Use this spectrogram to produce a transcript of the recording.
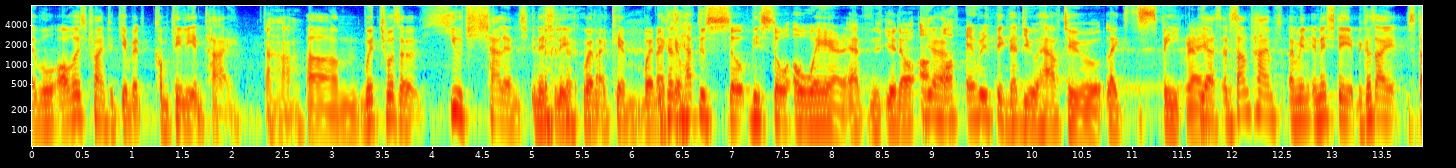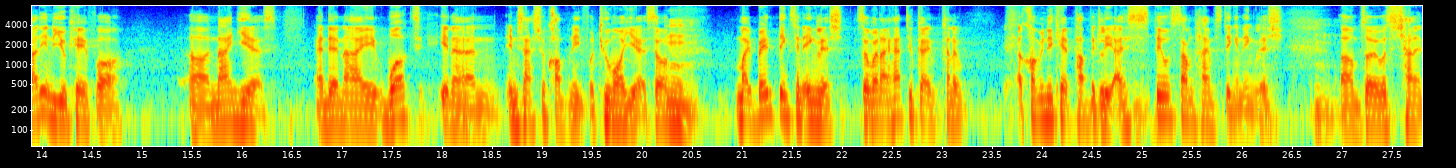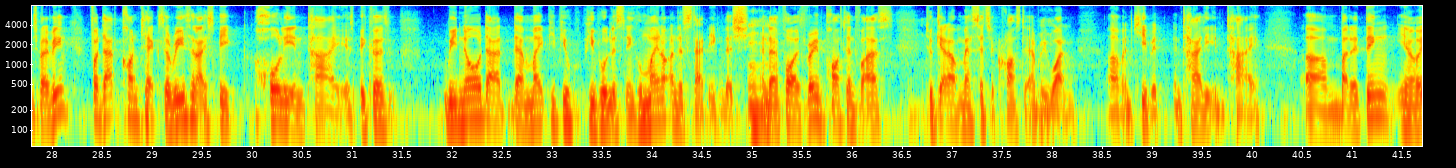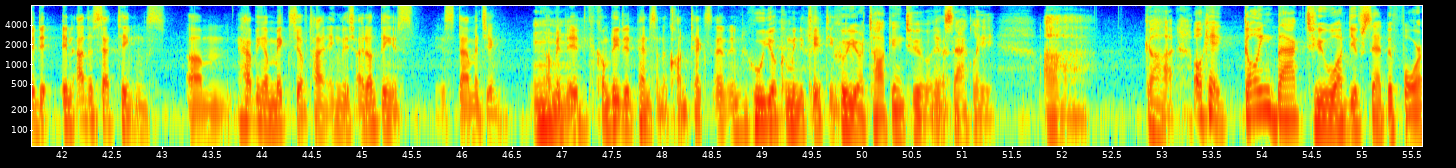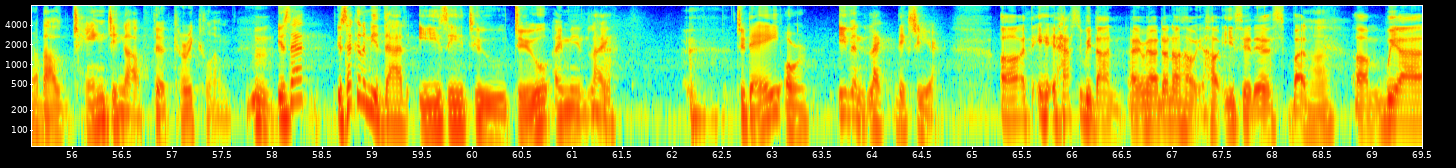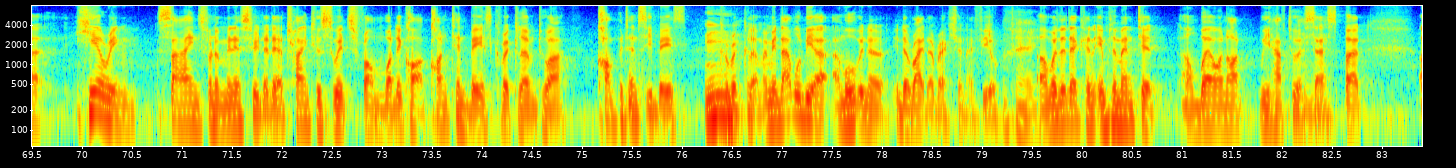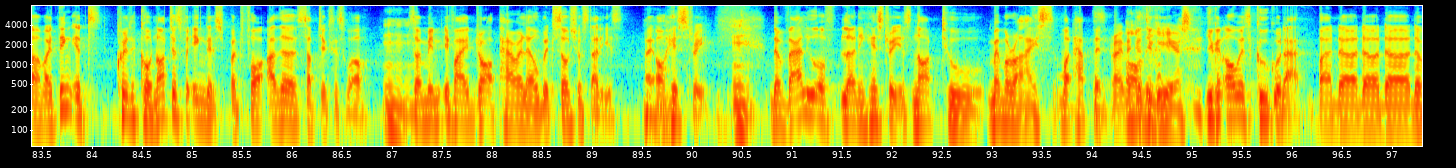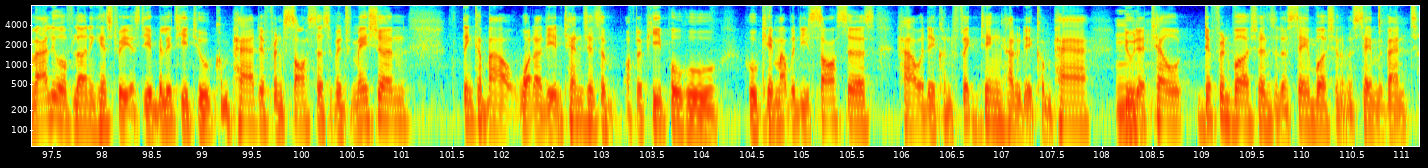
I will always try to give it completely in Thai. Uh-huh. Um, which was a huge challenge initially when I came when because I came you have to so be so aware and you know of, Yeah. of everything that you have to like speak right Yes, and sometimes, I mean, initially, because I studied in the UK for uh, nine years, and then I worked in an international company for two more years. So my brain thinks in English. So when I had to kind of communicate publicly, I still sometimes think in English. Um, so it was a challenge. But I think for that context, the reason I speak wholly in Thai is because we know that there might be people, people listening who might not understand English, and therefore it's very important for us to get our message across to everyone um, and keep it entirely in Thai. Um, but I think you know, it, in other settings, um, having a mixture of Thai and English, I don't think it's, it's damaging. I mean, it completely depends on the context and, and who you're communicating. who to. you're talking to exactly uh, God okay going back to what you've said before about changing up the curriculum is that is that going to be that easy to do I mean like today or even like next year Uh, it has to be done. I mean, I don't know how, how easy it is, but Uh-huh. um, we are hearing signs from the ministry that they're trying to switch from what they call a content-based curriculum to a competency-based Mm. curriculum. I mean, that would be a, a move in, a, in the right direction, I feel. Okay. Uh, whether they can implement it um, well or not, we have to assess. But um, I think it's critical, not just for English, but for other subjects as well. Mm-hmm. So, I mean, if I draw a parallel with social studies right, or history, Mm. the value of learning history is not to memorize what happened, right? All the you can, years. you can always Google that. But the, the, the, the value of learning history is the ability to compare different sources of information, think about what are the intentions of, of the people who, who came up with these sources, how are they conflicting, how do they compare, do they tell different versions of the same version of the same event.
